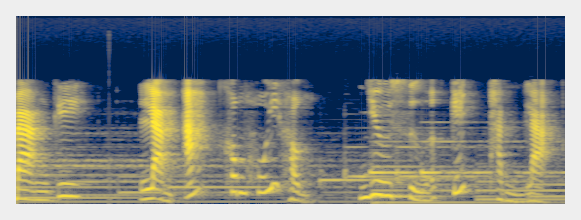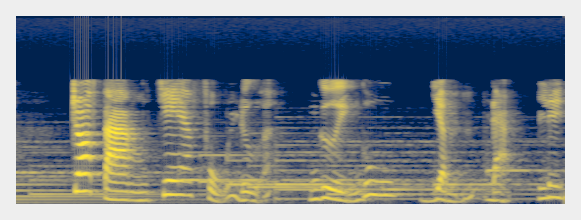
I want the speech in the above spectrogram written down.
bàn ghi, làm ác không hối hận như sữa kết thành lạc, cho tàn che phủ lửa, người ngu dẫm đạp lên.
